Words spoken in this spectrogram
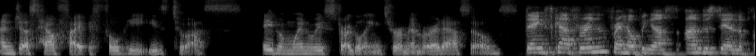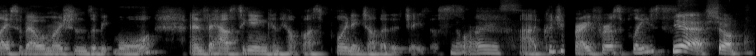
and just how faithful he is to us even when we're struggling to remember it ourselves. Thanks, Catherine, for helping us understand the place of our emotions a bit more and for how singing can help us point each other to Jesus. No worries. Uh, could you pray for us, please? Yeah, sure.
